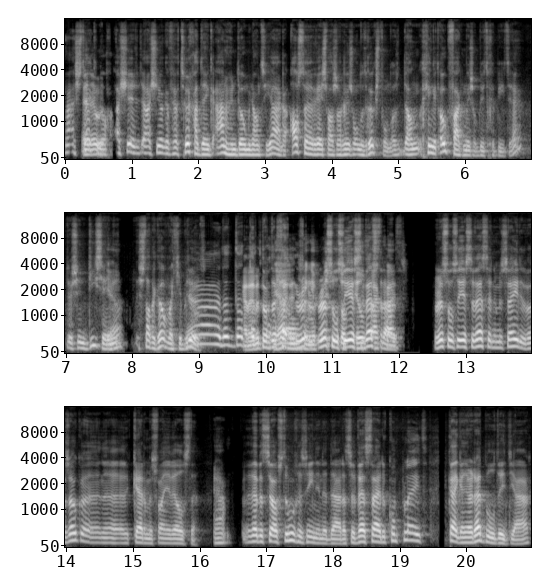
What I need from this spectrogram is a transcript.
Maar sterker En, nog, als je, als je ook even terug gaat denken aan hun dominante jaren. Als er een race was waarin ze onder druk stonden, dan ging het ook vaak mis op dit gebied. Hè? Dus in die zin Ja. snap ik wel wat je bedoelt. Ja, dat, dat, Ja, we hebben toch de Ja, Russell's eerste wedstrijd. Russell's eerste wedstrijd in Mercedes was ook een eh, kermis van je welste. Ja. We hebben het zelfs toen gezien inderdaad, dat ze wedstrijden compleet... Kijk, en Red Bull dit jaar,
